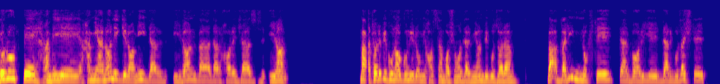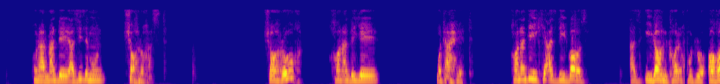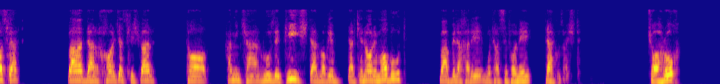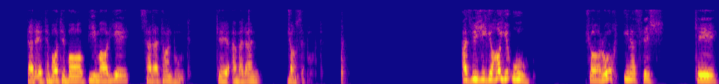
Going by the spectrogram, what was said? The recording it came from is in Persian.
درود به همه همیهنان گرامی در ایران و در خارج از ایران. مطالب گوناگونی رو می‌خواستم با شما در میان بگذارم و اولین نکته درباره درگذشت هنرمند عزیزمون شاهروخ است. شاهروخ خواننده متحد خواننده ای که از دیرباز از ایران کار خود رو آغاز کرد. و در خارج از کشور تا همین چند روز پیش در واقع در کنار ما بود و بالاخره متاسفانه درگذشت. شاهروخ در ارتباط با بیماری سرطان بود که عملا جان سپرد. از ویژگی های او شاهروخ این استش که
